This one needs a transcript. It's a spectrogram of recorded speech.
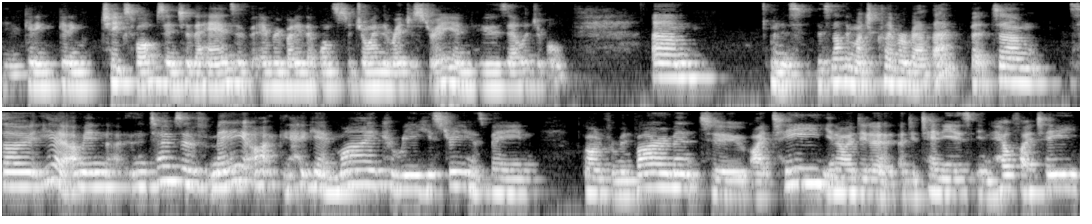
you know, getting, getting cheek swabs into the hands of everybody that wants to join the registry and who's eligible. Um, and there's, there's nothing much clever about that, but um, so yeah, I mean, in terms of me, I, again, my career history has been gone from environment to IT. You know, I did a I did ten years in health IT,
